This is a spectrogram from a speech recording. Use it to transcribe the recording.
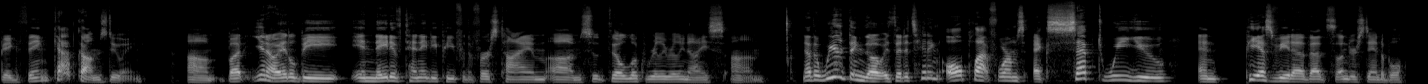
big thing Capcom's doing. Um, but you know, it'll be in native 1080p for the first time, um, so they'll look really, really nice. Um, now, the weird thing though is that it's hitting all platforms except Wii U and PS Vita. That's understandable,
